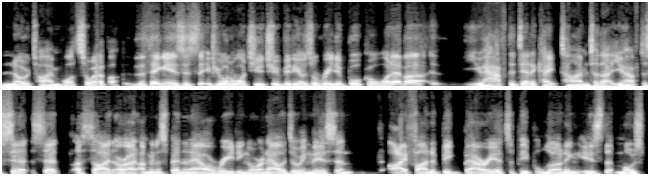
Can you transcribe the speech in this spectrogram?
no time whatsoever. The thing is, is that if you want to watch YouTube videos or read a book or whatever, you have to dedicate time to that. You have to set set aside, all right, I'm going to spend an hour reading or an hour doing this. And I find a big barrier to people learning is that most,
